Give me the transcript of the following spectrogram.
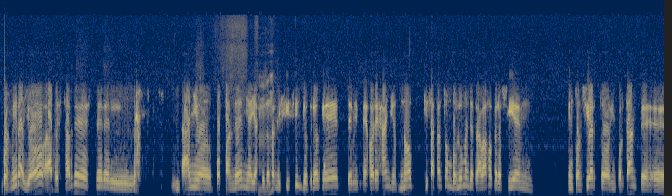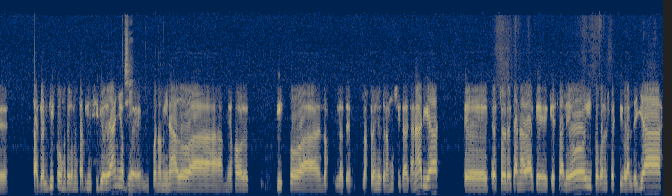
Pues mira, yo a pesar de ser el, año post pandemia y ha sido tan difícil, yo creo que de mis mejores años, no quizás tanto en volumen de trabajo, pero sí en, en conciertos importantes. Eh, saqué el disco, como te comenté a principio de año, pues fue nominado a mejor disco a los, los, premios de la música de Canarias. Eh, esto es de Canadá que, que sale hoy, toco en el Festival de Jazz.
